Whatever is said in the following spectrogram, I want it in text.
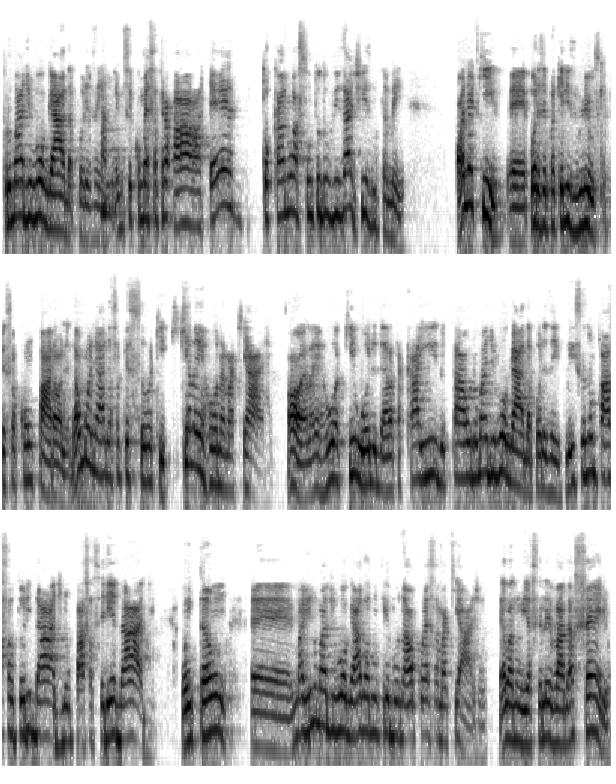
para uma advogada, por exemplo. Aí você começa a, a, até tocar no assunto do visagismo também. Olha aqui, é, por exemplo, aqueles reels que a pessoa compara. Olha, dá uma olhada nessa pessoa aqui. O que, que ela errou na maquiagem? Ó, ela errou aqui, o olho dela tá caído tal. Numa advogada, por exemplo, isso não passa autoridade, não passa seriedade. Ou então, é, imagina uma advogada no tribunal com essa maquiagem. Ela não ia ser levada a sério.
